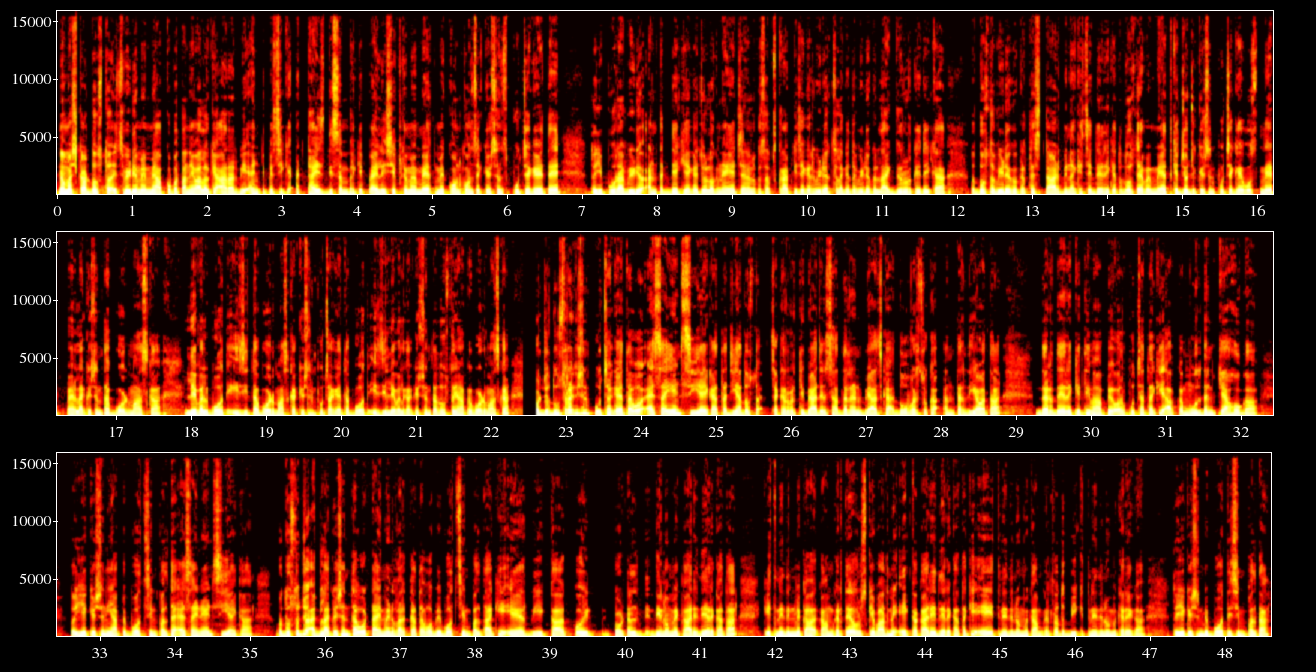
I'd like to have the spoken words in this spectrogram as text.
नमस्कार दोस्तों, इस वीडियो में मैं आपको बताने वाला हूँ कि आरआरबी एनटीपीसी की 28 दिसंबर की पहली शिफ्ट में मैथ में कौन कौन से क्वेश्चंस पूछे गए थे। तो ये पूरा वीडियो अंत तक देखिएगा। जो लोग नए हैं, चैनल को सब्सक्राइब कीजिएगा। अगर वीडियो अच्छा लगे तो वीडियो को लाइक ज़रूर कीजिएगा। तो दोस्तों, वीडियो को करते स्टार्ट बिना किसी देरी के। तो दोस्तों, यहाँ पे मैथ के जो जो क्वेश्चन पूछे गए उसमें पहला क्वेश्चन था बोर्ड मास का। लेवल बहुत ईजी था बोर्ड मास का क्वेश्चन पूछा गया था। बहुत ईजी लेवल का क्वेश्चन था दोस्तों यहाँ पे बोर्ड मास का। और जो दूसरा क्वेश्चन पूछा गया था, वो एस आई एंड सी आई का था। जी हाँ दोस्तों, चक्रवर्ती ब्याज एंड साधारण ब्याज का दो वर्षों का अंतर दिया हुआ था। दर दे रखी थी वहाँ पे और पूछा था कि आपका मूलधन क्या होगा? तो ये क्वेश्चन यहाँ पे बहुत सिंपल था एस आई एंड सी आई का। और दोस्तों जो अगला क्वेश्चन था वो टाइम एंड वर्क का था वो भी बहुत सिंपल था कि ए और बी का कोई टोटल दिनों में कार्य दे रखा था कि इतने दिन में का, काम करते हैं और उसके बाद में ए का कार्य दे रखा था कि ए इतने दिनों में काम करता है तो बी कितने दिनों में करेगा। तो ये क्वेश्चन भी बहुत ही सिंपल था।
